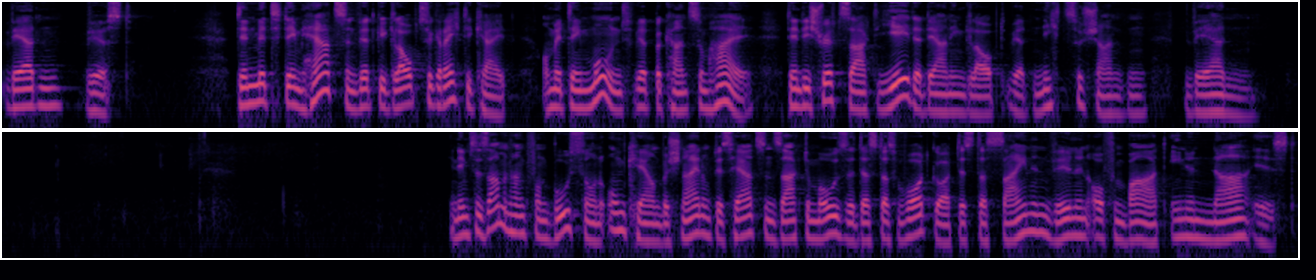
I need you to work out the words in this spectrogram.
werden wirst. Denn mit dem Herzen wird geglaubt zur Gerechtigkeit und mit dem Mund wird bekannt zum Heil. Denn die Schrift sagt, jeder, der an ihn glaubt, wird nicht zu Schanden werden. In dem Zusammenhang von Buße und Umkehr und Beschneidung des Herzens sagte Mose, dass das Wort Gottes, das seinen Willen offenbart, ihnen nah ist.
